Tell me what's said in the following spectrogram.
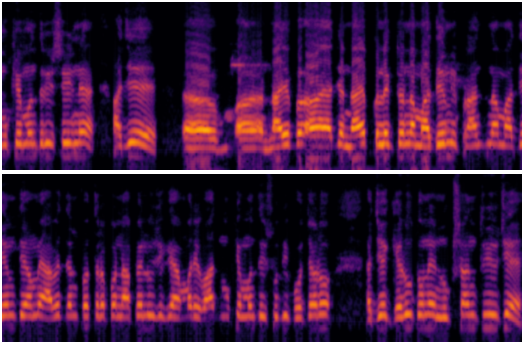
મુખ્યમંત્રીશ્રીને આજે નાયબ આજે નાયબ કલેક્ટરના માધ્યમથી, પ્રાંતના માધ્યમથી અમે આવેદનપત્ર પણ આપેલું છે કે અમારી વાત મુખ્યમંત્રી સુધી પહોંચાડો. જે ખેડૂતોને નુકસાન થયું છે,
